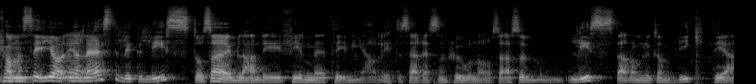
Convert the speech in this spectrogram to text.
kan man se, jag, jag läste lite listor så här ibland i filmtidningar och lite så här recensioner och så. Alltså listar de liksom viktiga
